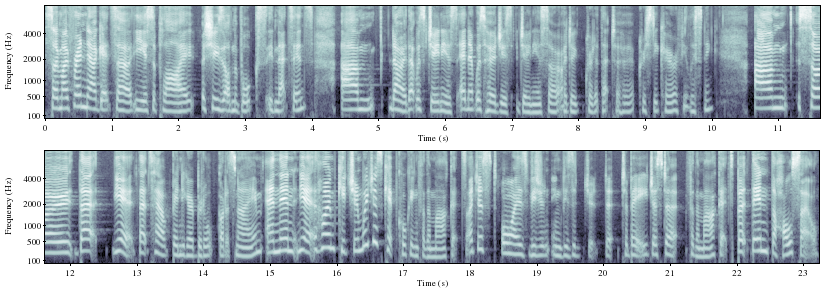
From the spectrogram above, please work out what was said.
So my friend now gets a year supply. She's on the books in that sense. Um, no, that was genius, and it was her genius. So I do credit that to her, Christy Kerr, if you're listening. Um, so that yeah, that's how Bendigo Brittle got its name. And then, yeah, home kitchen, we just kept cooking for the markets. I just always vision envisaged it to be just a, for the markets. But then the wholesale,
